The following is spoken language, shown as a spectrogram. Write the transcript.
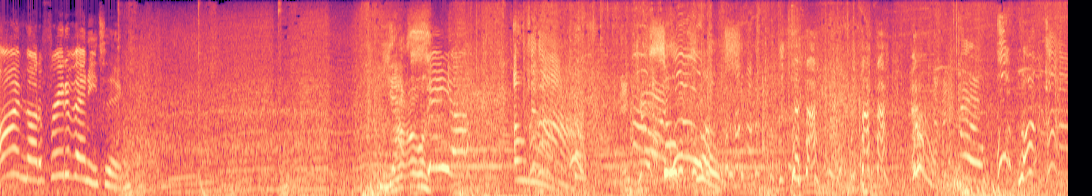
I'm not afraid of anything. Yes. No. See ya. Oh no. Ah. Enjoy. So close. no.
